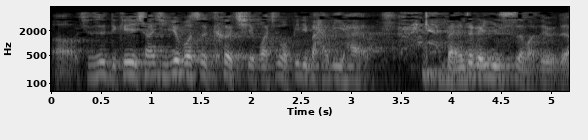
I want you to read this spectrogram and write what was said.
呃，其实你可以相信约伯是客气话，其实我比你们还厉害了，本来这个意思嘛，对不对？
